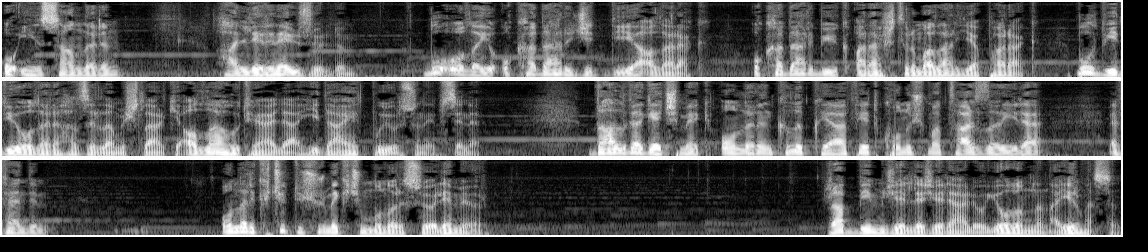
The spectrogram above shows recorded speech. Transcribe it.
o insanların hallerine üzüldüm. Bu olayı o kadar ciddiye alarak o kadar büyük araştırmalar yaparak bu videoları hazırlamışlar ki Allahu Teala hidayet buyursun hepsine. Dalga geçmek, onların kılık kıyafet, konuşma tarzlarıyla efendim onları küçük düşürmek için bunları söylemiyorum. Rabbim Celle Celaluhu yolundan ayırmasın.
